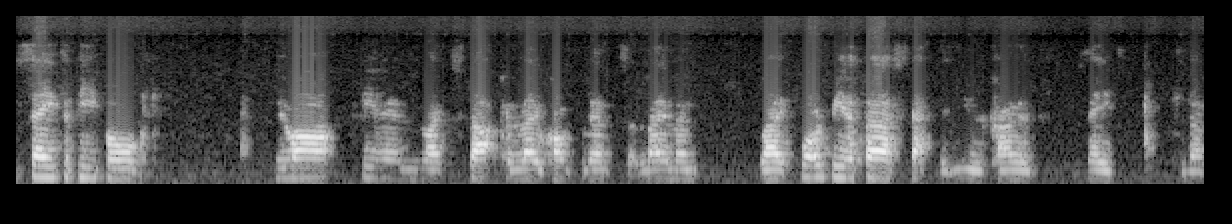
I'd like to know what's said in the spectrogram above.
say to people who are feeling like stuck and low confidence at the moment like what would be the first step that you kind of say to them?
